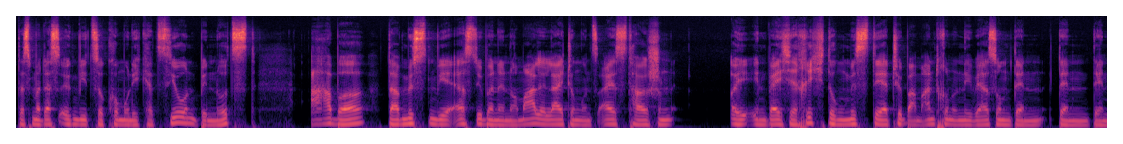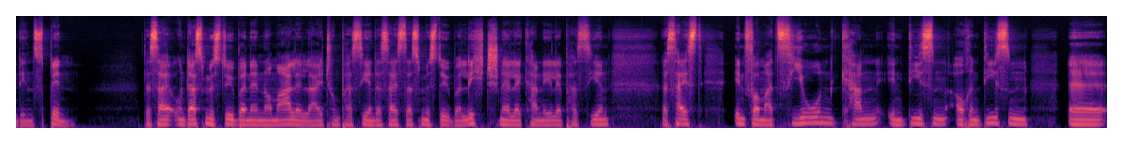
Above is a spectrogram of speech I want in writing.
dass man das irgendwie zur Kommunikation benutzt. Aber da müssten wir erst über eine normale Leitung uns austauschen, äh, in welche Richtung misst der Typ am anderen Universum denn, denn, denn den Spin. Das heißt, und das müsste über eine normale Leitung passieren. Das heißt, das müsste über lichtschnelle Kanäle passieren. Das heißt, Information kann in diesem, auch in diesem äh,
